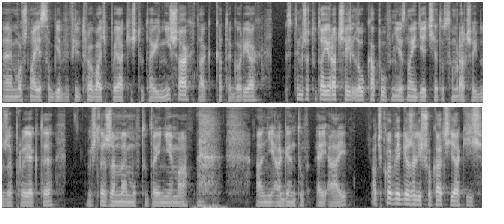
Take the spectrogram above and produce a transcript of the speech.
E, można je sobie wyfiltrować po jakichś tutaj niszach, tak, kategoriach. Z tym, że tutaj raczej low capów nie znajdziecie, to są raczej duże projekty. Myślę, że memów tutaj nie ma, ani agentów AI. Aczkolwiek jeżeli szukacie jakichś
